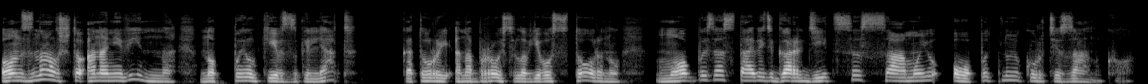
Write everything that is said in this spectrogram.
Он знал, что она невинна, но пылкий взгляд который она бросила в его сторону, мог бы заставить гордиться самую опытную куртизанку.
